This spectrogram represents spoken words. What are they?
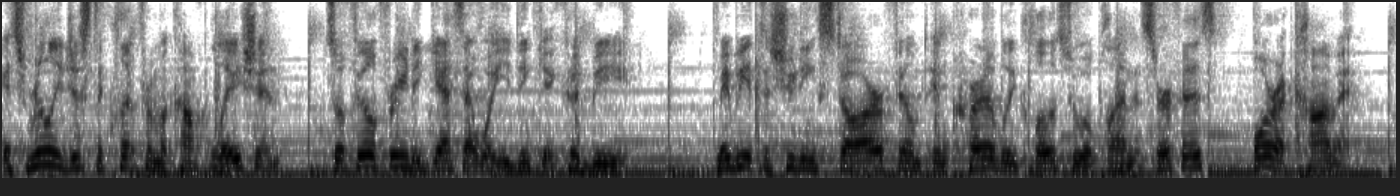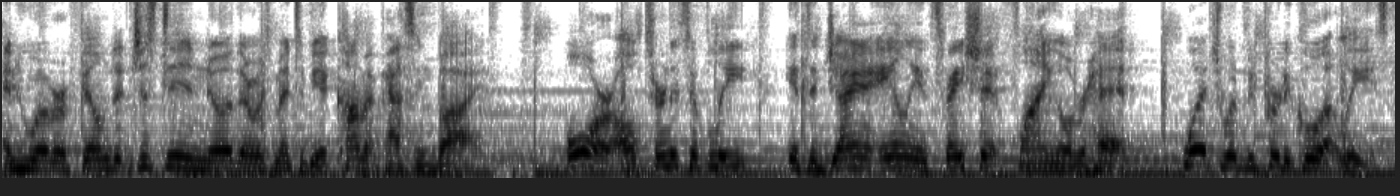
It's really just a clip from a compilation, so feel free to guess at what you think it could be. Maybe it's a shooting star filmed incredibly close to a planet's surface, or a comet, and whoever filmed it just didn't know there was meant to be a comet passing by. Or alternatively, it's a giant alien spaceship flying overhead, which would be pretty cool at least,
